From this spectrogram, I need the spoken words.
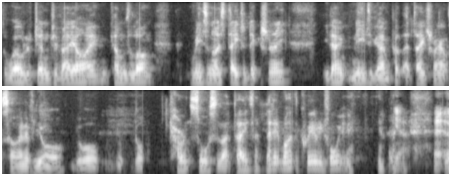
the world of generative AI comes along, reads a nice data dictionary. You don't need to go and put that data outside of your your your current source of that data. Let it write the query for you. yeah. yeah. Uh,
